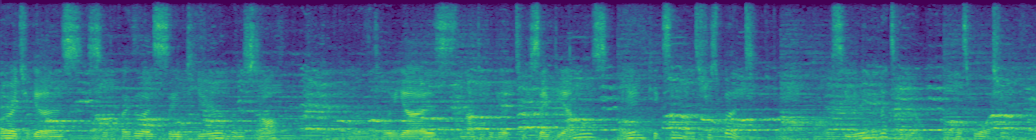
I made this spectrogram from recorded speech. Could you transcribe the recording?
Alright, you guys. So the fact that I saved here, I'm gonna stop. And tell you guys not to forget to save the animals and kick some monstrous butt. I'll see you in the next video. Thanks for watching.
